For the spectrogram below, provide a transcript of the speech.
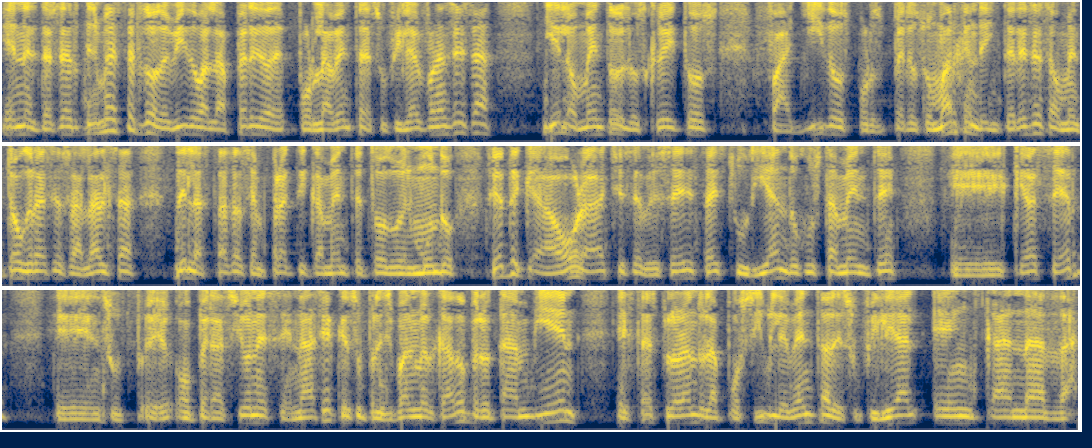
en el tercer trimestre, debido a la pérdida por la venta de su filial francesa y el aumento de los créditos fallidos, por, pero su margen de intereses aumentó gracias al alza de las tasas en prácticamente todo el mundo. Fíjate que ahora HSBC está estudiando justamente eh, qué hacer eh, en sus eh, operaciones en Asia, que es su principal mercado, pero también está explorando la posible venta de su filial en Canadá.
